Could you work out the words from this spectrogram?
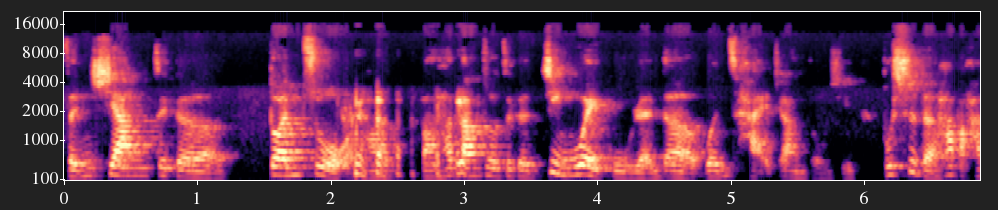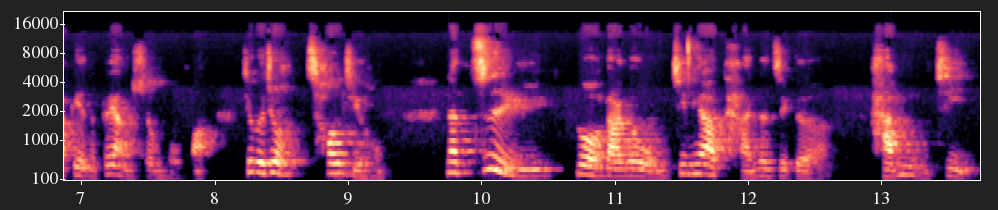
焚香这个端坐，然后把它当做这个敬畏古人的文采这样的东西。不是的，他把它变得非常生活化，结果就超级红。那至于洛龙大哥，我们今天要谈的这个寒武纪，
